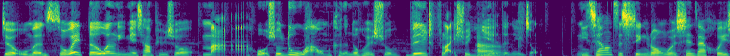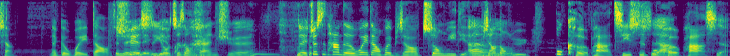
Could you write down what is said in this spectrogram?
就我们所谓德文里面，像比如说马或者说鹿啊，我们可能都会说 Wildfleisch 是野的那种。啊你这样子形容，我现在回想那个味道，确实有这种感觉。对，就是它的味道会比较重一点，比较浓郁，不可怕，其实不可怕，是啊，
